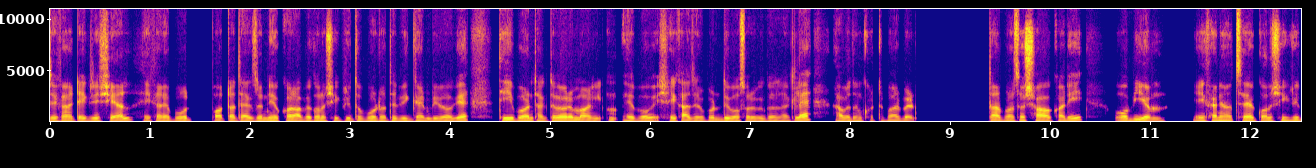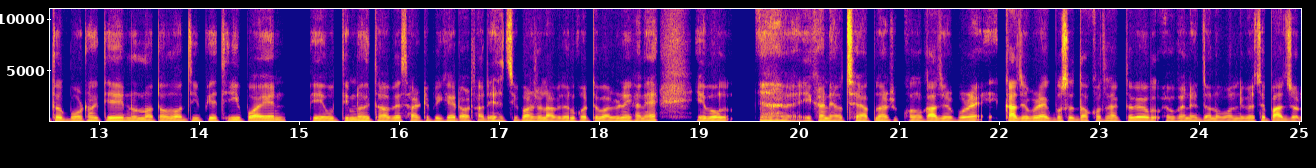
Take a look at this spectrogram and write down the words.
যেখানে টেকনিশিয়ান এখানে পদটাতে একজন নিয়োগ করা হবে। কোনো স্বীকৃত বোর্ড হতে বিজ্ঞান বিভাগে থ্রি পয়েন্ট থাকতে হবে এবং সেই কাজের উপর দুই বছর অভিজ্ঞতা থাকলে আবেদন করতে পারবেন। তারপর হচ্ছে সহকারী ওবিএম এখানে হচ্ছে কোনো স্বীকৃত বোর্ড হইতে ন্যূনতম জিপিএ থ্রি পয়েন্ট পেয়ে উত্তীর্ণ হতে হবে সার্টিফিকেট অর্থাৎ এসএসসি পাস আবেদন করতে পারবেন এখানে। এবং এখানে হচ্ছে আপনার কোনো কাজের উপরে কাজের উপরে এক বছর দক্ষতা থাকতে হবে এবং ওখানে জনবল নিবে হচ্ছে পাঁচজন।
